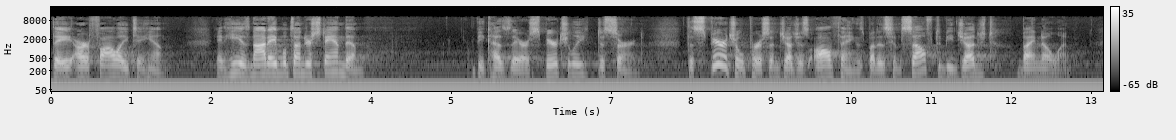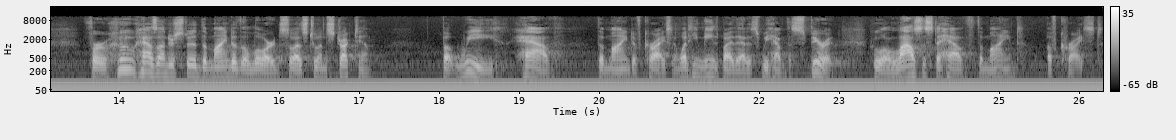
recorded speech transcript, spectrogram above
they are folly to him, and he is not able to understand them because they are spiritually discerned. The spiritual person judges all things, but is himself to be judged by no one. For who has understood the mind of the Lord so as to instruct him? But we have the mind of Christ. And what he means by that is we have the Spirit who allows us to have the mind of Christ.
